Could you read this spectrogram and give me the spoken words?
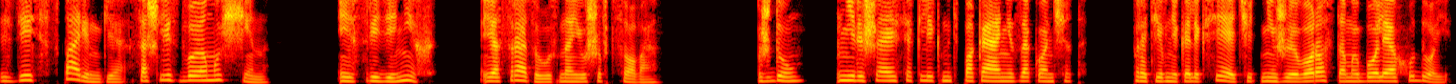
Здесь в спарринге сошлись двое мужчин. И среди них я сразу узнаю Шевцова. Жду, не решаясь кликнуть, пока они закончат. Противник Алексея чуть ниже его ростом и более худой.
